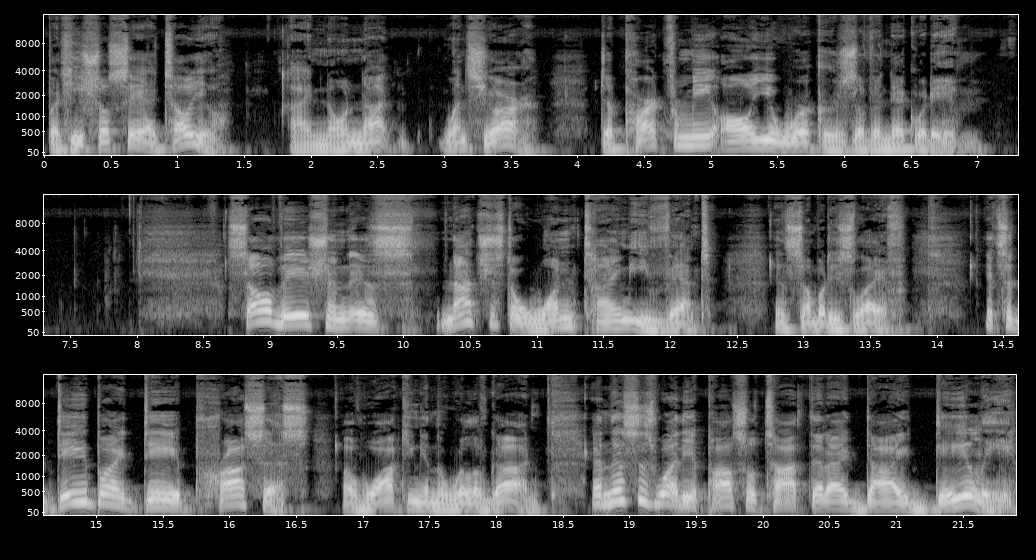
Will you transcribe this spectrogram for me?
But he shall say, I tell you, I know not whence you are. Depart from me, all you workers of iniquity. Salvation is not just a one time event in somebody's life. It's a day by day process of walking in the will of God. And this is why the apostle taught that I die daily.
